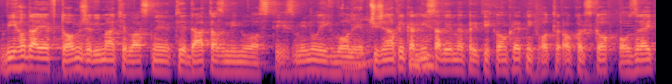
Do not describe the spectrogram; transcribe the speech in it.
Výhoda je v tom, že vy máte vlastne tie dáta z minulosti, z minulých volieb. Čiže napríklad my sa vieme pri tých konkrétnych okrskoch pozrieť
